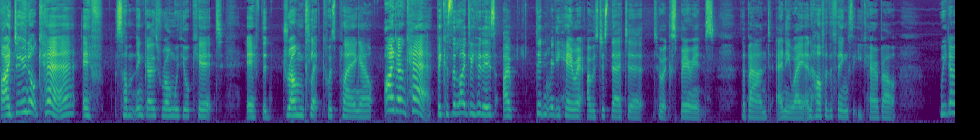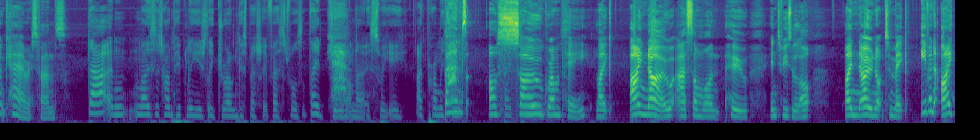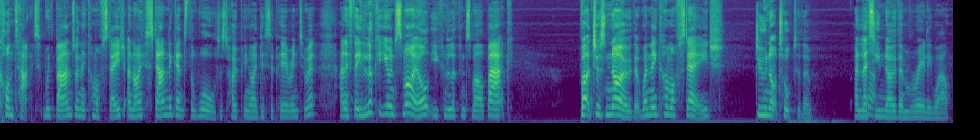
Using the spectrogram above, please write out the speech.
I do not care if something goes wrong with your kit, if the drum click was playing out. I don't care because the likelihood is I didn't really hear it. I was just there to to experience the band anyway, and half of the things that you care about, we don't care as fans. That and most of the time people are usually drunk especially at festivals they do not notice sweetie i promise you. Bands are so grumpy. Like I know as someone who interviews a lot, I know not to make even eye contact with bands when they come off stage and I stand against the wall just hoping I disappear into it. And if they look at you and smile, you can look and smile back. But just know that when they come off stage, do not talk to them unless No. you know them really well.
